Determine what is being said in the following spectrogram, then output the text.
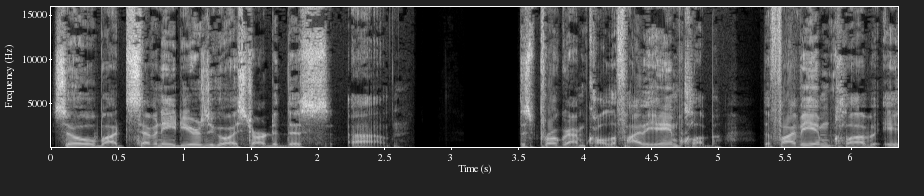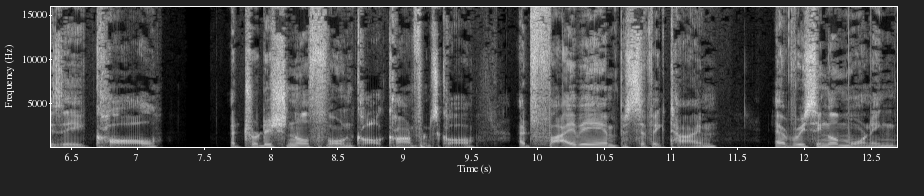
So about seven, eight years ago, I started this um, this program called the 5 a.m. Club. The 5 a.m. Club is a call, a traditional phone call, conference call at 5 a.m. Pacific time every single morning,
